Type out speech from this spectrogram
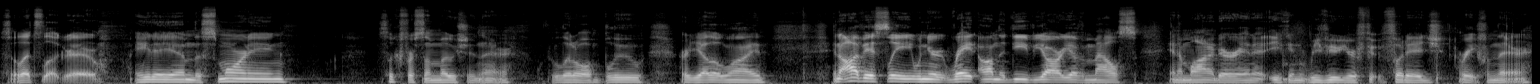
So let's look there. 8 a.m. this morning. Let's look for some motion there the little blue or yellow line. And obviously, when you're right on the DVR, you have a mouse and a monitor, and it you can review your footage right from there.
